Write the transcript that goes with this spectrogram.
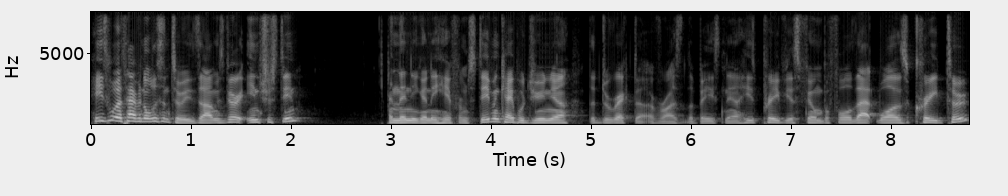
he's worth having a listen to. He's um he's very interesting. And then you're going to hear from Steven Caple Jr., the director of Rise of the Beast. Now, his previous film before that was Creed 2.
